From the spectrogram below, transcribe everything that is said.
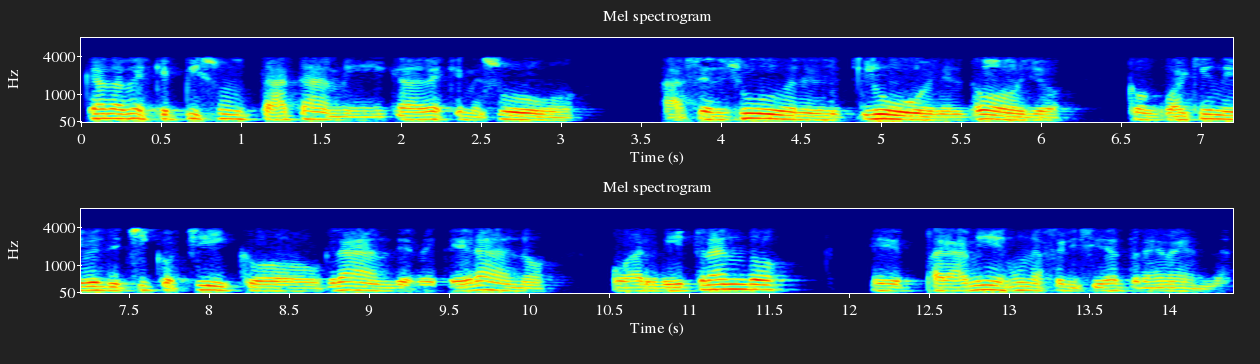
cada vez que piso un tatami, cada vez que me subo a hacer judo en el club, en el dojo, con cualquier nivel de chicos chicos, grandes, veteranos o arbitrando, eh, para mí es una felicidad tremenda.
